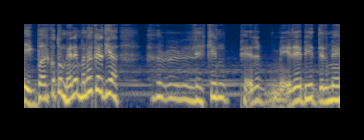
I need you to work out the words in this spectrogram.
एक बार को तो मैंने मना कर दिया। लेकिन फिर मेरे भी दिल में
